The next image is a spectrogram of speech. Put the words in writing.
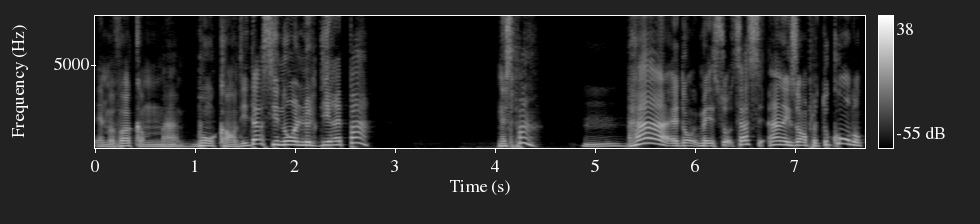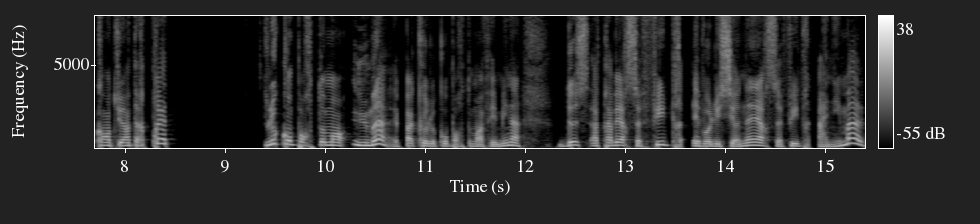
Elle me voit comme un bon candidat, sinon elle ne le dirait pas. N'est-ce pas? Hmm. ah, et donc, mais ça, c'est un exemple tout con. Donc, quand tu interprètes le comportement humain, et pas que le comportement féminin, à travers ce filtre évolutionnaire, ce filtre animal,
